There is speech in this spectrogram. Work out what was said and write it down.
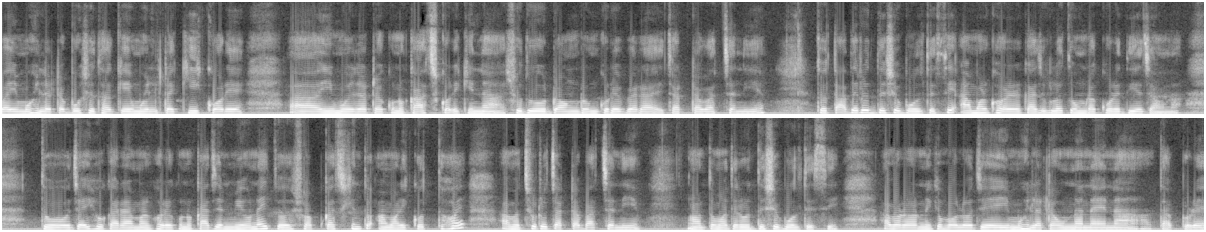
বা এই মহিলাটা বসে থাকে, এই মহিলাটা কি করে? এই মহিলাটা কোনো কাজ করে কি না? শুধু ডং ডং করে বেড়ায় চারটা বাচ্চা নিয়ে। তো তাদের উদ্দেশ্যে বলতেছি, আমার ঘরের কাজগুলো তোমরা করে দিয়ে যাও না। তো যাই হোক, আর আমার ঘরে কোনো কাজের মেয়েও নাই, তো সব কাজ কিন্তু আমারই করতে হয়, আমার ছোট চারটা বাচ্চা নিয়ে। তোমাদের উদ্দেশ্যে বলতেছি। আবার অনেকে বলো যে এই মহিলাটা উন্না নেয় না, তারপরে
